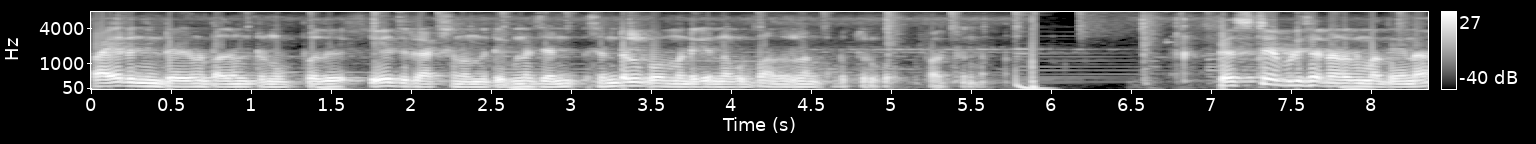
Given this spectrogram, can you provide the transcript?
ஃபயர் இன்ஜின் வந்து பதினெட்டு முப்பது ஏஜ் ரிலாக்ஷன் வந்துட்டு எப்படின்னா ஜென் சென்ட்ரல் கவர்மெண்ட்டுக்கு என்ன கொடுப்போம் அதெல்லாம் கொடுத்துருக்கோம் பார்த்துங்க. டெஸ்ட்டு எப்படி சார் நடக்கும் பார்த்தீங்கன்னா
